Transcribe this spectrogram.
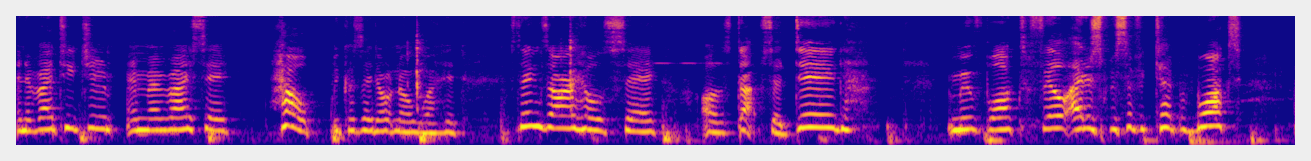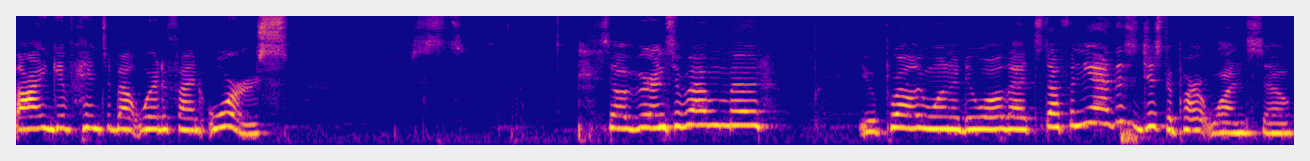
And if I teach him, and if I say help, because I don't know what his things are, he'll say oh, all the stuff. So dig, remove blocks, fill, add a specific type of blocks, buy and give hints about where to find ores. So if you're in survival mode, you probably want to do all that stuff. And yeah, this is just a part one, so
